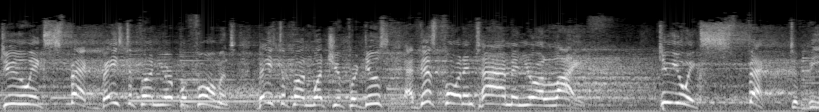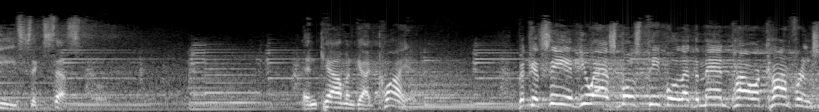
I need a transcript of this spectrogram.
Do you expect, based upon your performance, based upon what you produce at this point in time in your life, do you expect to be successful? And Calvin got quiet. Because, see, if you ask most people at the Manpower Conference,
